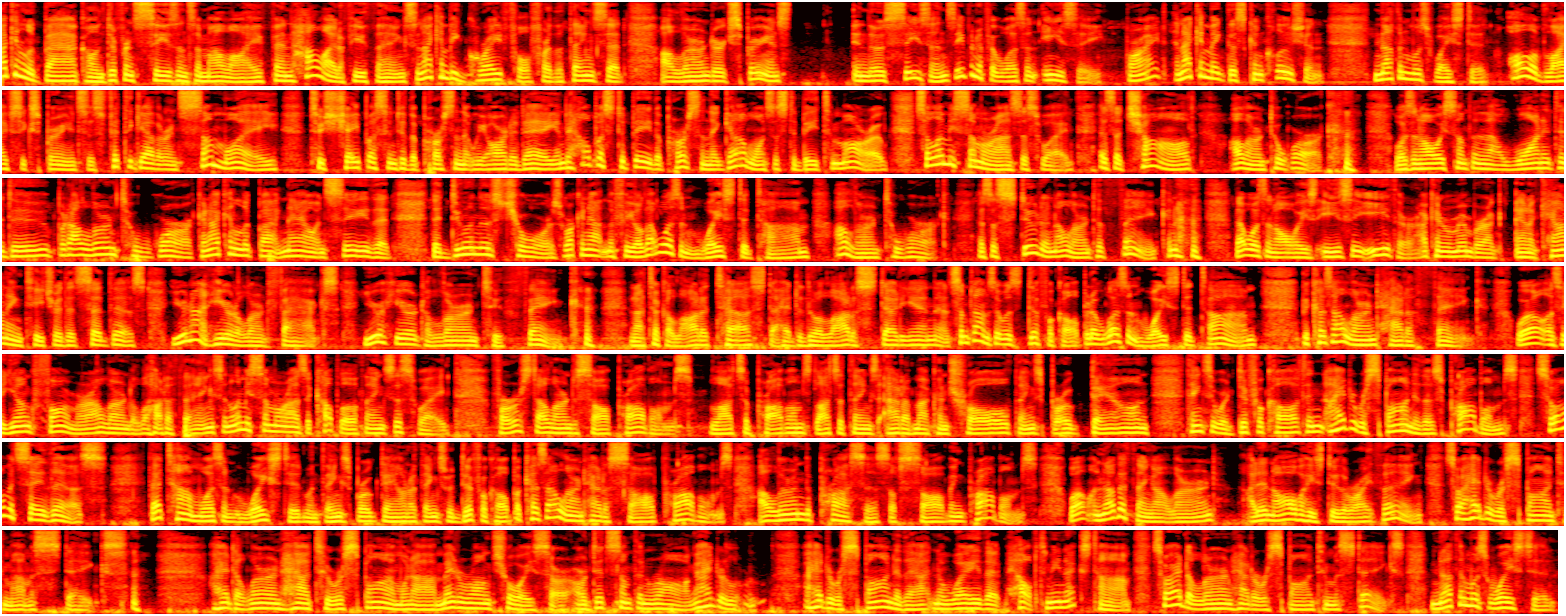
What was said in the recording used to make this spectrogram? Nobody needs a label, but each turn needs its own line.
I can look back on different seasons in my life and highlight a few things, and I can be grateful for the things that I learned or experienced in those seasons, even if it wasn't easy right? And I can make this conclusion. Nothing was wasted. All of life's experiences fit together in some way to shape us into the person that we are today and to help us to be the person that God wants us to be tomorrow. So let me summarize this way. As a child, I learned to work. it wasn't always something that I wanted to do, but I learned to work. And I can look back now and see that, that doing those chores, working out in the field, that wasn't wasted time. I learned to work. As a student, I learned to think. And that wasn't always easy either. I can remember an accounting teacher that said this, you're not here to learn facts. You're here to learn to think. and I took a lot of tests. I had to do a lot of studying and sometimes it was difficult, but it wasn't wasted time because I learned how to think. Well, as a young farmer, I learned a lot of things, and let me summarize a couple of things this way. First, I learned to solve problems. Lots of problems, lots of things out of my control, things broke down, things that were difficult, and I had to respond to those problems. So I would say this, that time wasn't wasted when things broke down or things were difficult because I learned how to solve problems. I learned the process of solving problems. Well, another thing I learned, I didn't always do the right thing. So I had to respond to my mistakes. I had to learn how to respond when I made a wrong choice or, or did something wrong. I had to, I had to respond to that in a way that helped me next time. So I had to learn how to respond to mistakes. Nothing was wasted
